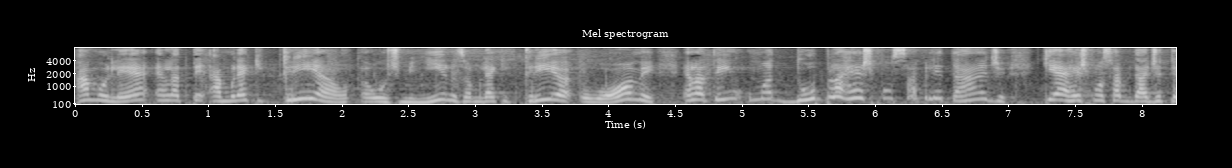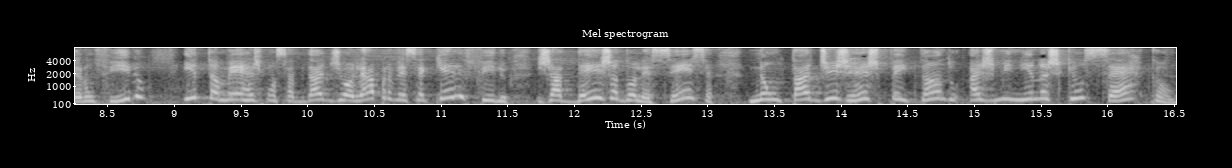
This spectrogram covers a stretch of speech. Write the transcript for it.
a mulher, ela tem, a mulher que cria os meninos, a mulher que cria o homem, ela tem uma dupla responsabilidade, que é a responsabilidade de ter um filho e também a responsabilidade de olhar para ver se aquele filho, já desde a adolescência, não está desrespeitando as meninas que o cercam.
